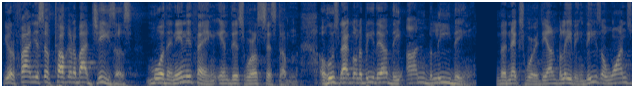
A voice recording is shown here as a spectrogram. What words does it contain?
You ought to find yourself talking about Jesus more than anything in this world system. Or who's not going to be there? The unbelieving. The next word, the unbelieving. These are ones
